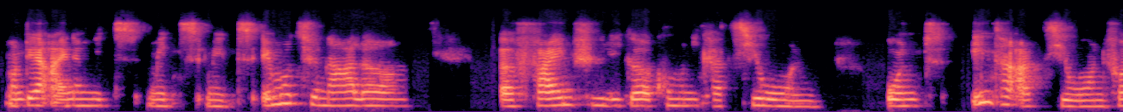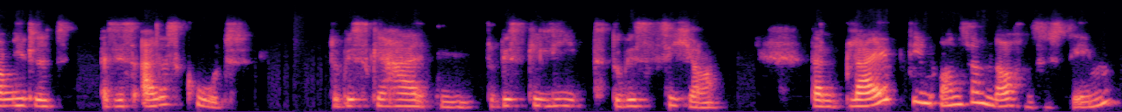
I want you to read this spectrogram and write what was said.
und der eine mit, mit, mit emotionaler, äh, feinfühliger Kommunikation und Interaktion vermittelt, es ist alles gut. Du bist gehalten, du bist geliebt, du bist sicher. Dann bleibt in unserem Nervensystem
